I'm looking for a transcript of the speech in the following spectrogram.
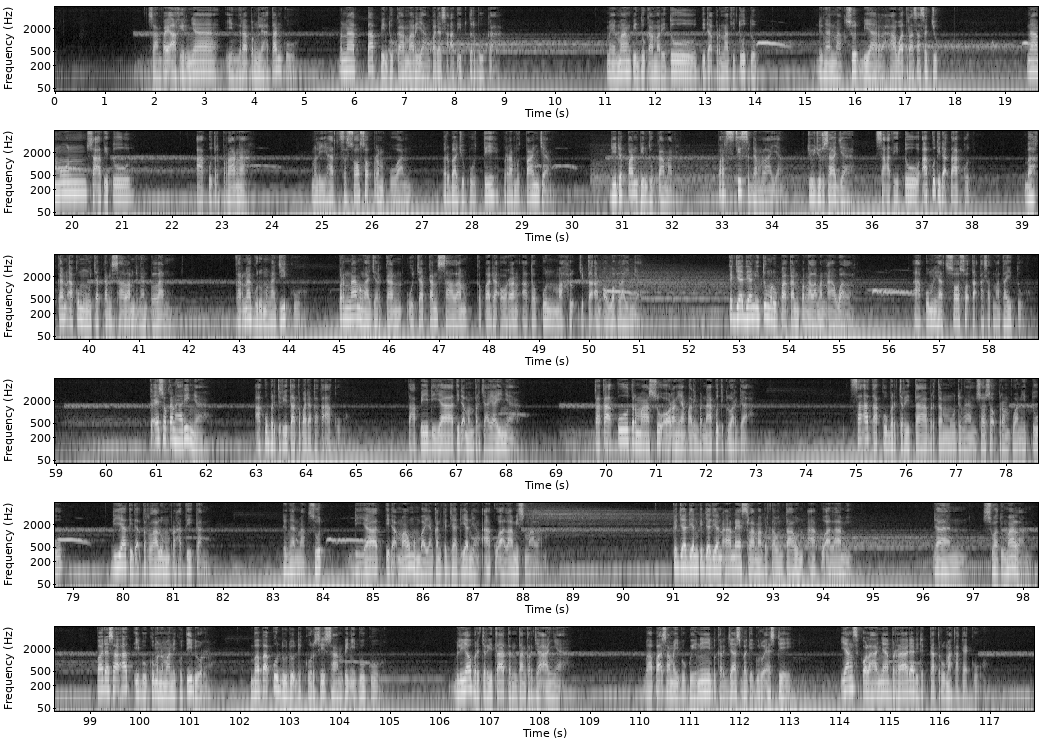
Sampai akhirnya indera penglihatanku menatap pintu kamar yang pada saat itu terbuka. Memang pintu kamar itu tidak pernah ditutup dengan maksud biar hawa terasa sejuk. Namun saat itu aku terperangah melihat sesosok perempuan berbaju putih berambut panjang di depan pintu kamar, persis sedang melayang. Jujur saja, Saat itu aku tidak takut. Bahkan aku mengucapkan salam dengan pelan. Karena guru mengajiku pernah mengajarkan ucapkan salam kepada orang ataupun makhluk ciptaan Allah lainnya. Kejadian itu merupakan pengalaman awal. Aku melihat sosok tak kasat mata itu. Keesokan harinya, aku bercerita kepada kakak aku tapi dia tidak mempercayainya. Kakakku termasuk orang yang paling penakut di keluarga. Saat aku bercerita bertemu dengan sosok perempuan itu, dia tidak terlalu memperhatikan. Dengan maksud, dia tidak mau membayangkan kejadian yang aku alami semalam. Kejadian-kejadian aneh selama bertahun-tahun aku alami dan suatu malam, pada saat ibuku menemaniku tidur, bapakku duduk di kursi samping ibuku. Beliau bercerita tentang kerjaannya. Bapak sama ibuku ini bekerja sebagai guru SD yang sekolahannya berada di dekat rumah kakekku.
